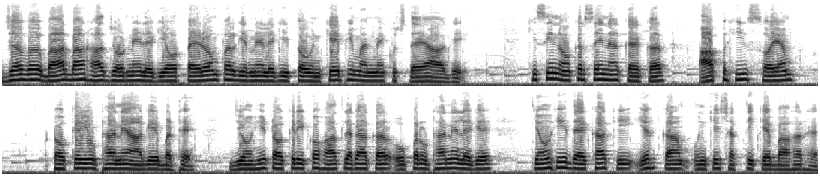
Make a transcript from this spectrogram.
जब वह बार बार हाथ जोड़ने लगी और पैरों पर गिरने लगी तो उनके भी मन में कुछ दया आ गई। किसी नौकर से न कहकर आप ही स्वयं टोकरी उठाने आगे बढ़े। ज्यों ही टोकरी को हाथ लगाकर ऊपर उठाने लगे त्यों ही देखा कि यह काम उनकी शक्ति के बाहर है?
